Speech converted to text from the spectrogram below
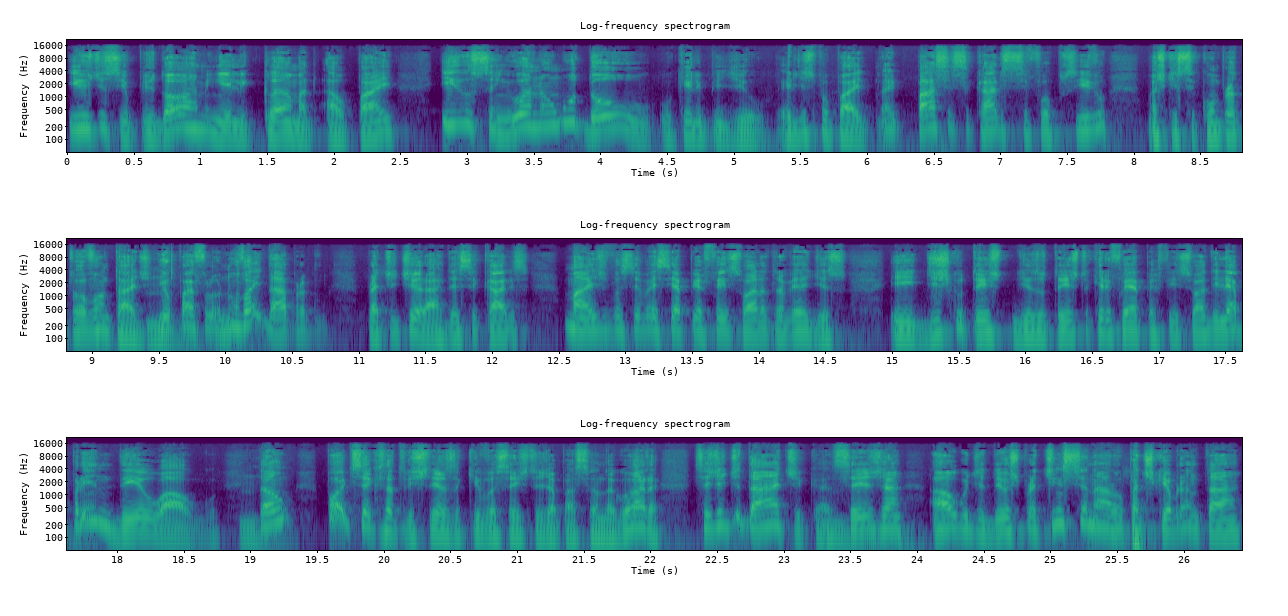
E os discípulos dormem, ele clama ao Pai, e o Senhor não mudou o que ele pediu. Ele disse para o pai: passa esse cálice se for possível, mas que se cumpra a tua vontade. Hum. E o pai falou: não vai dar para te tirar desse cálice, mas você vai ser aperfeiçoado através disso. E diz, que o texto, diz o texto que ele foi aperfeiçoado, ele aprendeu algo. Hum. Então, pode ser que essa tristeza que você esteja passando agora seja didática, hum. seja algo de Deus para te ensinar ou para te quebrantar,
